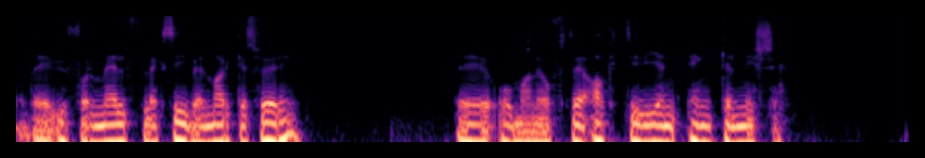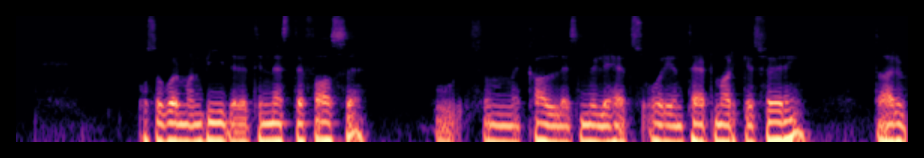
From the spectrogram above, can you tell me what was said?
og Det er uformell, fleksibel markedsføring. Eh, og man er ofte aktiv i en enkel nisje. Og så går man videre til neste fase, som kalles mulighetsorientert markedsføring. Der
